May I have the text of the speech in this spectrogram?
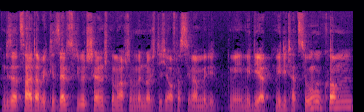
In dieser Zeit habe ich die Selbstliebe-Challenge gemacht und bin durch dich auf das Thema Medi Medi Meditation gekommen.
